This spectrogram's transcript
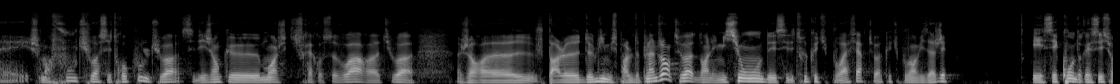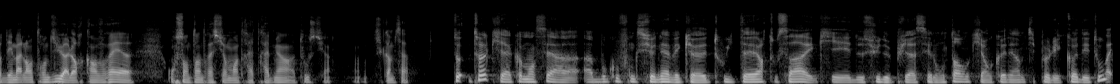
Et je m'en fous, tu vois, c'est trop cool, tu vois. C'est des gens que moi je kifferais recevoir, euh, tu vois. Genre, euh, je parle de lui, mais je parle de plein de gens, tu vois, dans l'émission. C'est des trucs que tu pourrais faire, tu vois, que tu pourrais envisager. Et c'est con de rester sur des malentendus alors qu'en vrai, euh, on s'entendrait sûrement très très bien euh, tous, tu vois. C'est comme ça. Toi, toi qui as commencé à, à beaucoup fonctionner avec euh, Twitter, tout ça, et qui est dessus depuis assez longtemps, qui en connaît un petit peu les codes et tout, Ouais.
